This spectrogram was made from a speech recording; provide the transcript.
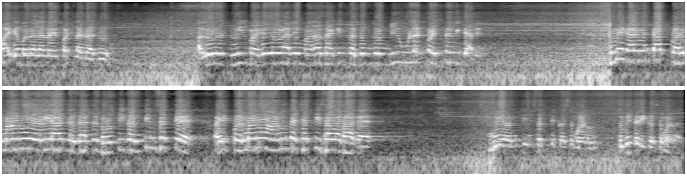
माझ्या मनाला नाही पटलं ना अजून? अलो तुम्हीच माझ्याजवळ आले मला सांगितलं समजून मी उलट प्रश्न विचारेन तुम्ही काय म्हणता परमाणू हे या जगाचं भौतिक अंतिम सत्य आहे आणि परमाणू अणूचा छत्तीसावा भाग आहे? मी अंतिम सत्य कसं मानू? तुम्ही तरी कसं मानाल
